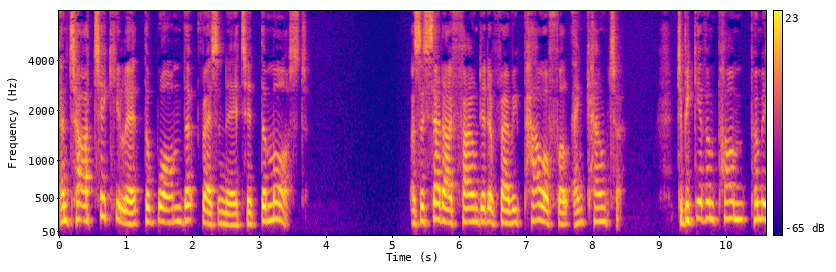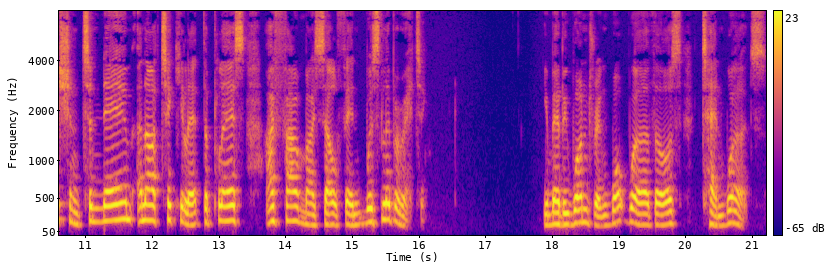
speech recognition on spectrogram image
and to articulate the one that resonated the most. As I said, I found it a very powerful encounter. To be given permission to name and articulate the place I found myself in was liberating. You may be wondering what were those ten words?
